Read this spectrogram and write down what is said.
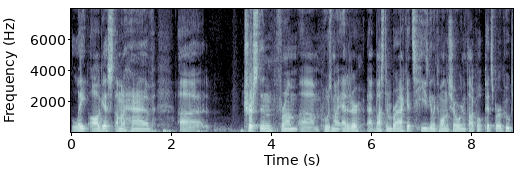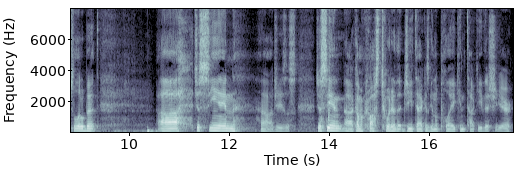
late August. I'm gonna have uh, Tristan from um, who was my editor at Busting Brackets. He's gonna come on the show. We're gonna talk about Pittsburgh hoops a little bit. Uh, just seeing, oh Jesus, just seeing uh, come across Twitter that G Tech is going to play Kentucky this year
